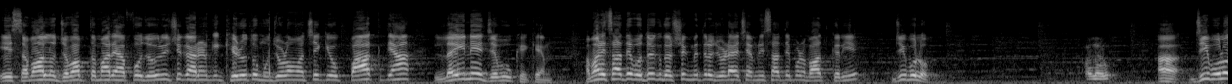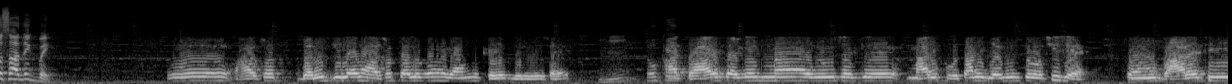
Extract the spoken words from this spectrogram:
એ સવાલનો જવાબ તમારે આપવો જરૂરી છે કારણ કે ખેડૂતો મૂંઝવણમાં છે કે પાક ત્યાં લઈને જવું કે કેમ. અમારી સાથે વધુ એક દર્શક મિત્ર જોડાયા છે એમની સાથે પણ વાત કરીએ. જી બોલો. હેલો. હા જી બોલો સાદિકભાઈ. હું હાસોદ ભરૂચ જિલ્લાના હાસોદ તાલુકાના ગામનો ખેડૂત બોલું સાહેબ. ઓકે. આ સહાય પેકેજમાં એવું છે કે મારી પોતાની જમીન તો ઓછી છે તો હું ભાડેથી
